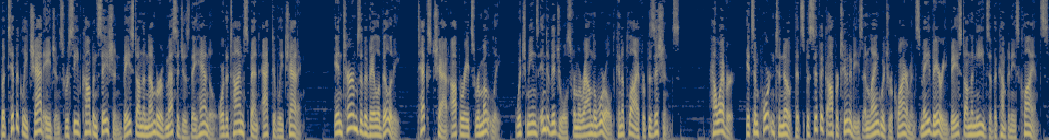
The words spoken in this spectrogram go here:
but typically chat agents receive compensation based on the number of messages they handle or the time spent actively chatting. In terms of availability, text chat operates remotely, which means individuals from around the world can apply for positions. However, it's important to note that specific opportunities and language requirements may vary based on the needs of the company's clients.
